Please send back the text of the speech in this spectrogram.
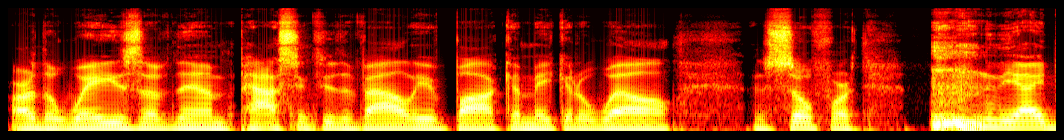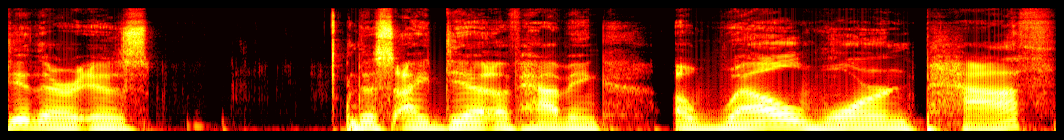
are the ways of them, passing through the valley of Baca, make it a well, and so forth. the idea there is this idea of having a well-worn path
